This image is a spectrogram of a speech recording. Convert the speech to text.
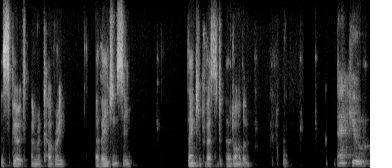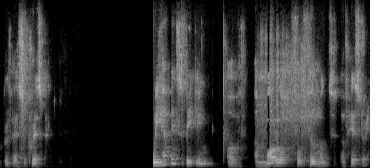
The Spirit and Recovery of Agency. Thank you, Professor O'Donovan. Thank you, Professor Crisp. We have been speaking of a moral fulfillment of history.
